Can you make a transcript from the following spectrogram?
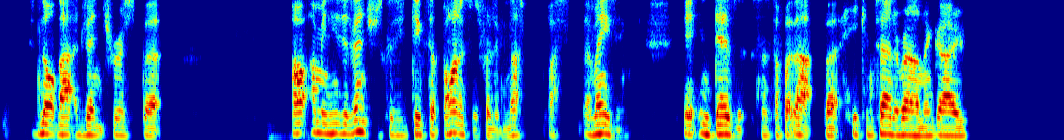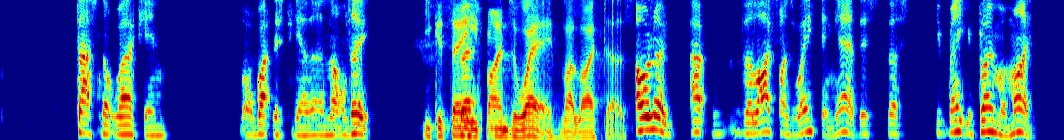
He's not that adventurous, but I, I mean, he's adventurous because he digs up dinosaurs for a living. That's that's amazing in, in deserts and stuff like that. But he can turn around and go, "That's not working. I'll whack this together and that'll do." You could say But- he finds a way, like life does. Oh no, uh, the life finds a way thing. Yeah, this that's you mate. You blow my mind.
